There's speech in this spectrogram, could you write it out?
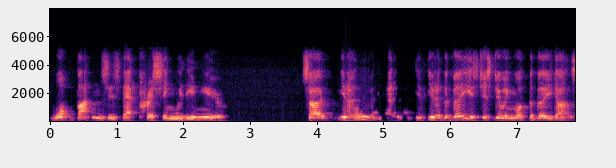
what buttons is that pressing within you. So you know, oh, you know, the bee is just doing what the bee does.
